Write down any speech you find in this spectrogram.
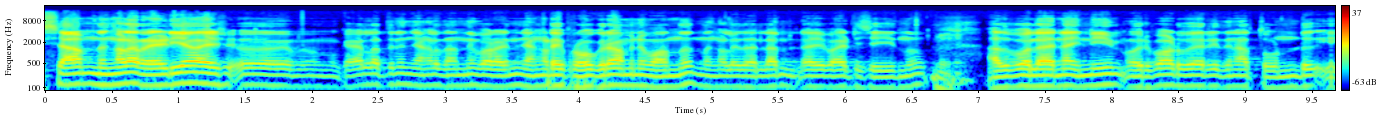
ഇശാം നിങ്ങളെ റേഡിയോ കേരളത്തിന് ഞങ്ങൾ നന്ദി പറയുന്നു. ഞങ്ങളുടെ ഈ പ്രോഗ്രാമിന് വന്ന് നിങ്ങൾ ഇതെല്ലാം ലൈവായിട്ട് ചെയ്യുന്നു. അതുപോലെ തന്നെ ഇനിയും ഒരുപാട് പേര് ഇതിനകത്തുണ്ട്. ഈ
